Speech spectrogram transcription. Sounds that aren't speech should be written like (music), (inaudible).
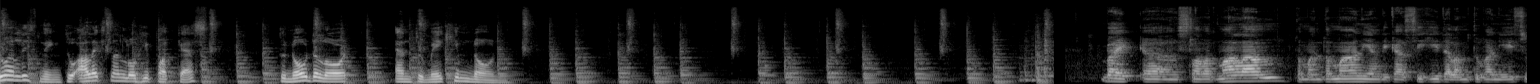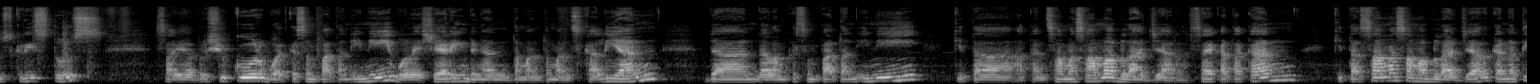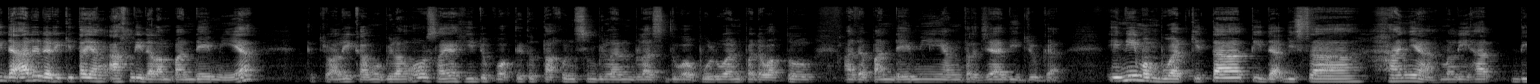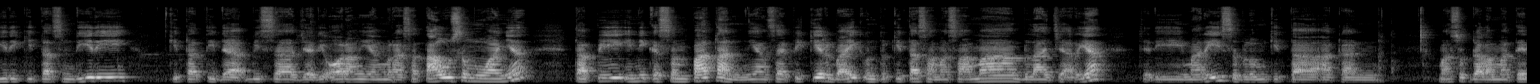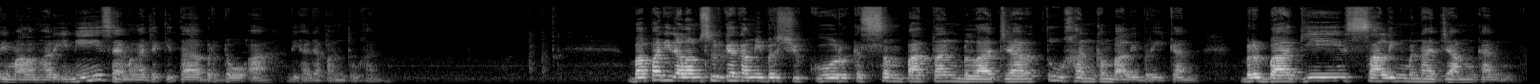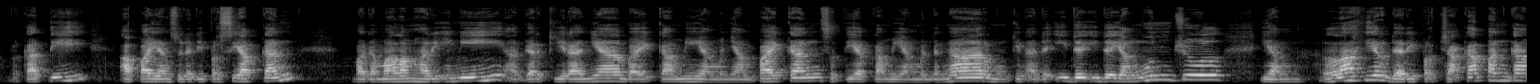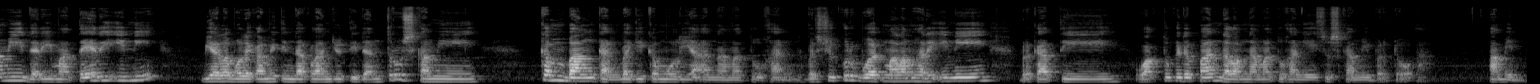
You are listening to Alex Nanlohi Podcast To know the Lord and to make Him known Baik, eh, selamat malam teman-teman yang dikasihi dalam Tuhan Yesus Kristus. Saya bersyukur buat kesempatan ini boleh sharing dengan teman-teman sekalian dan dalam kesempatan ini kita akan sama-sama belajar. Saya katakan kita sama-sama belajar karena tidak ada dari kita yang ahli dalam pandemi ya. Kecuali kamu bilang, oh saya hidup waktu itu tahun 1920-an pada waktu ada pandemi yang terjadi juga. Ini membuat kita tidak bisa hanya melihat diri kita sendiri, kita tidak bisa jadi orang yang merasa tahu semuanya, tapi ini kesempatan yang saya pikir baik untuk kita sama-sama belajar ya. Jadi mari sebelum kita akan masuk dalam materi malam hari ini, saya mengajak kita berdoa di hadapan Tuhan. Bapa di dalam surga kami bersyukur kesempatan belajar Tuhan kembali berikan. Berbagi, saling menajamkan. Berkati apa yang sudah dipersiapkan pada malam hari ini agar kiranya baik kami yang menyampaikan, setiap kami yang mendengar, mungkin ada ide-ide yang muncul, yang lahir dari percakapan kami, dari materi ini, biarlah boleh kami tindak lanjuti dan terus kami kembangkan bagi kemuliaan nama Tuhan. Bersyukur buat malam hari ini, berkati waktu ke depan dalam nama Tuhan Yesus kami berdoa. Amin.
